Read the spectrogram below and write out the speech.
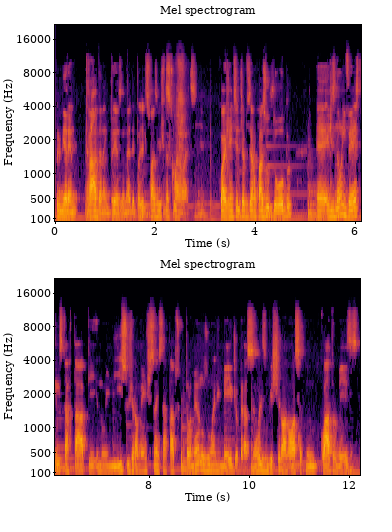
primeira entrada na empresa, né? Depois eles fazem investimentos maiores. Com a gente eles já fizeram quase o dobro. É, eles não investem em startup no início, geralmente são startups com pelo menos um ano e meio de operação. Eles investiram a nossa com quatro meses.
